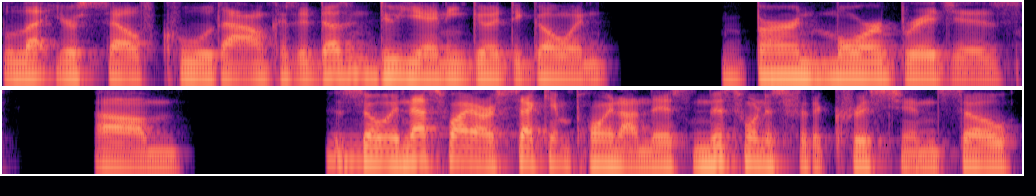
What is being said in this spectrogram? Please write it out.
let yourself cool down because it doesn't do you any good to go and burn more bridges um so and that's why our second point on this and this one is for the christians so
